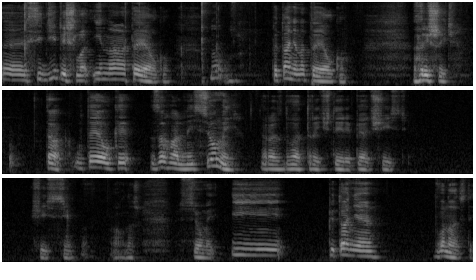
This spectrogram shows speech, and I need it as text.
е, CD пішла і на TL-ку. Ну, питання на TL-ку. Грішить. Так, у ТЛки загальний сьомий. Раз, два, три, чотири, п'ять, шість. Шість, сім. А, у нас сьомий. І питання 12.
